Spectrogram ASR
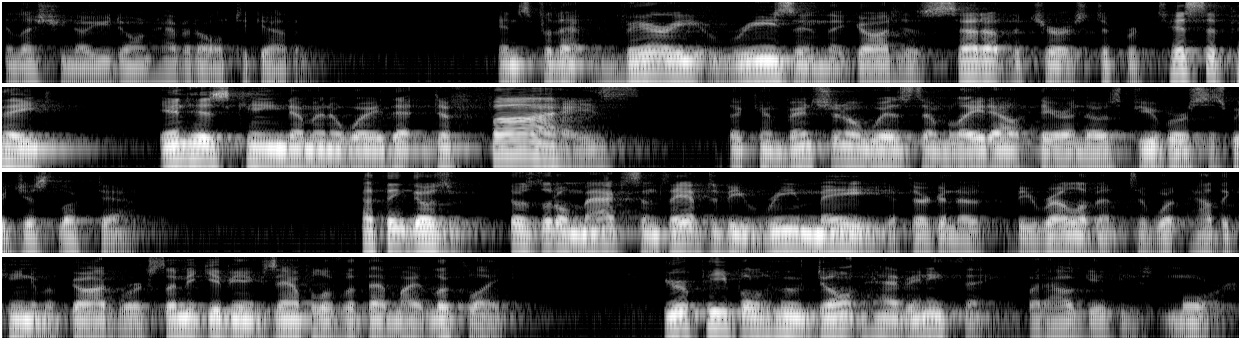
unless you know you don't have it all together. And it's for that very reason that God has set up the church to participate in his kingdom in a way that defies the conventional wisdom laid out there in those few verses we just looked at. I think those, those little maxims, they have to be remade if they're going to be relevant to what, how the kingdom of God works. Let me give you an example of what that might look like. You're people who don't have anything, but I'll give you more.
